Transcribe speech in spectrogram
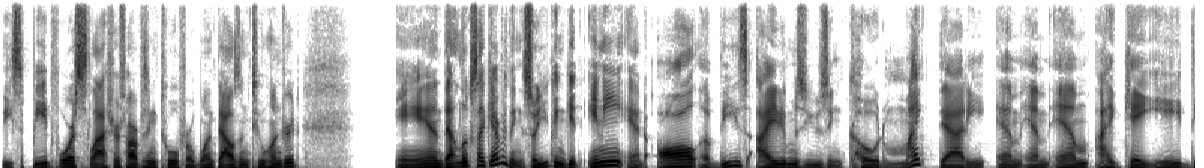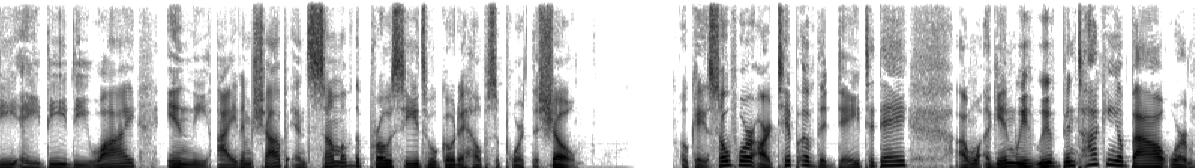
the Speed Force Slashers Harvesting Tool for 1,200 and that looks like everything. So you can get any and all of these items using code MikeDaddy, M M M I K E D A D D Y, in the item shop, and some of the proceeds will go to help support the show. Okay, so for our tip of the day today, uh, again we've we've been talking about, or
